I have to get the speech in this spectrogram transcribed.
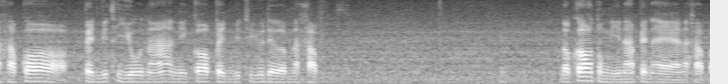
นะครับ ก็เป็นวิทยุนะ อันนี้ก็เป็นวิทยุเดิมนะครับ แล้วก็ตรงนี้นะเป็นแอร์นะครับ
